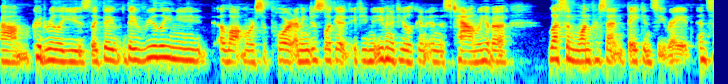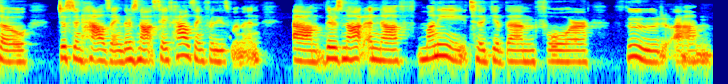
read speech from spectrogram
um, could really use. Like they they really need a lot more support. I mean, just look at if you even if you look in, in this town, we have a less than one percent vacancy rate, and so just in housing, there's not safe housing for these women. Um, there's not enough money to give them for food, um,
